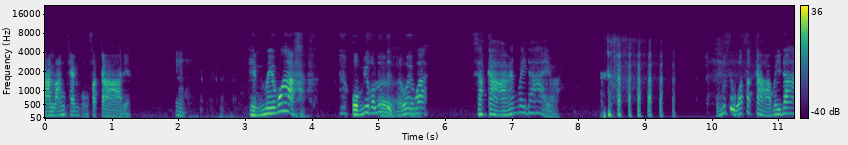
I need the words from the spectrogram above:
การล้างแค้นของสกาเนี่ยอืมเห็นไหมว่า ผมมีความรู้สึกเออนะเว้ยว่า สกาแม่งไม่ได้ว่ะ ผมรู้สึกว่าสกาไม่ได้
